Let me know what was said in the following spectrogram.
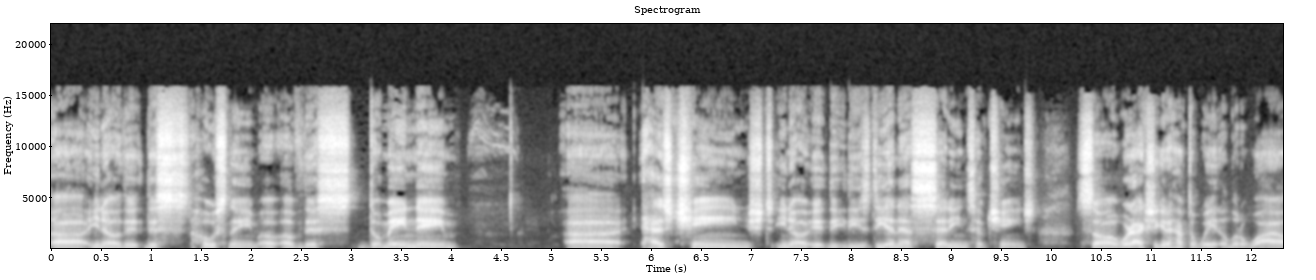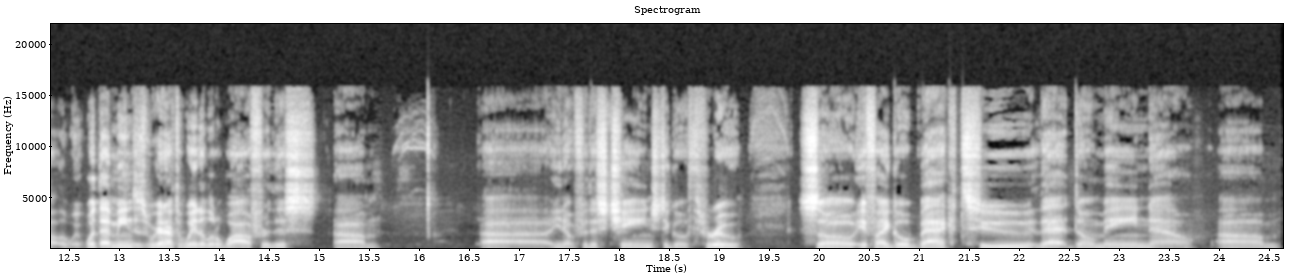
uh, you know the, this host name of, of this domain name uh, has changed. You know, it, the, these DNS settings have changed. So we're actually going to have to wait a little while. What that means is we're going to have to wait a little while for this, um, uh, you know, for this change to go through. So if I go back to that domain now, um,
